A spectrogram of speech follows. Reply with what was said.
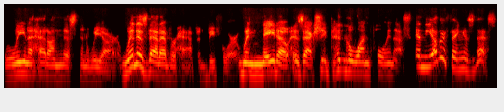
lean ahead on this than we are. When has that ever happened before? When NATO has actually been the one pulling us. And the other thing is this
